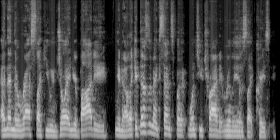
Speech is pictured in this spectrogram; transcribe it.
And then the rest like you enjoy in your body you know like it doesn't make sense but once you try it it really is like crazy.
